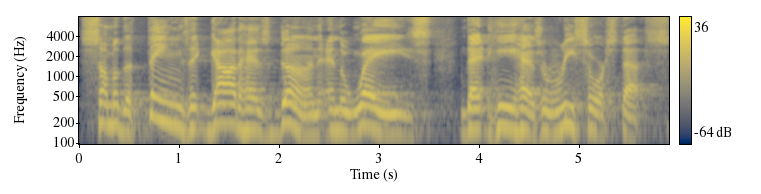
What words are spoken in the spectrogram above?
some of the things that God has done and the ways that He has resourced us.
